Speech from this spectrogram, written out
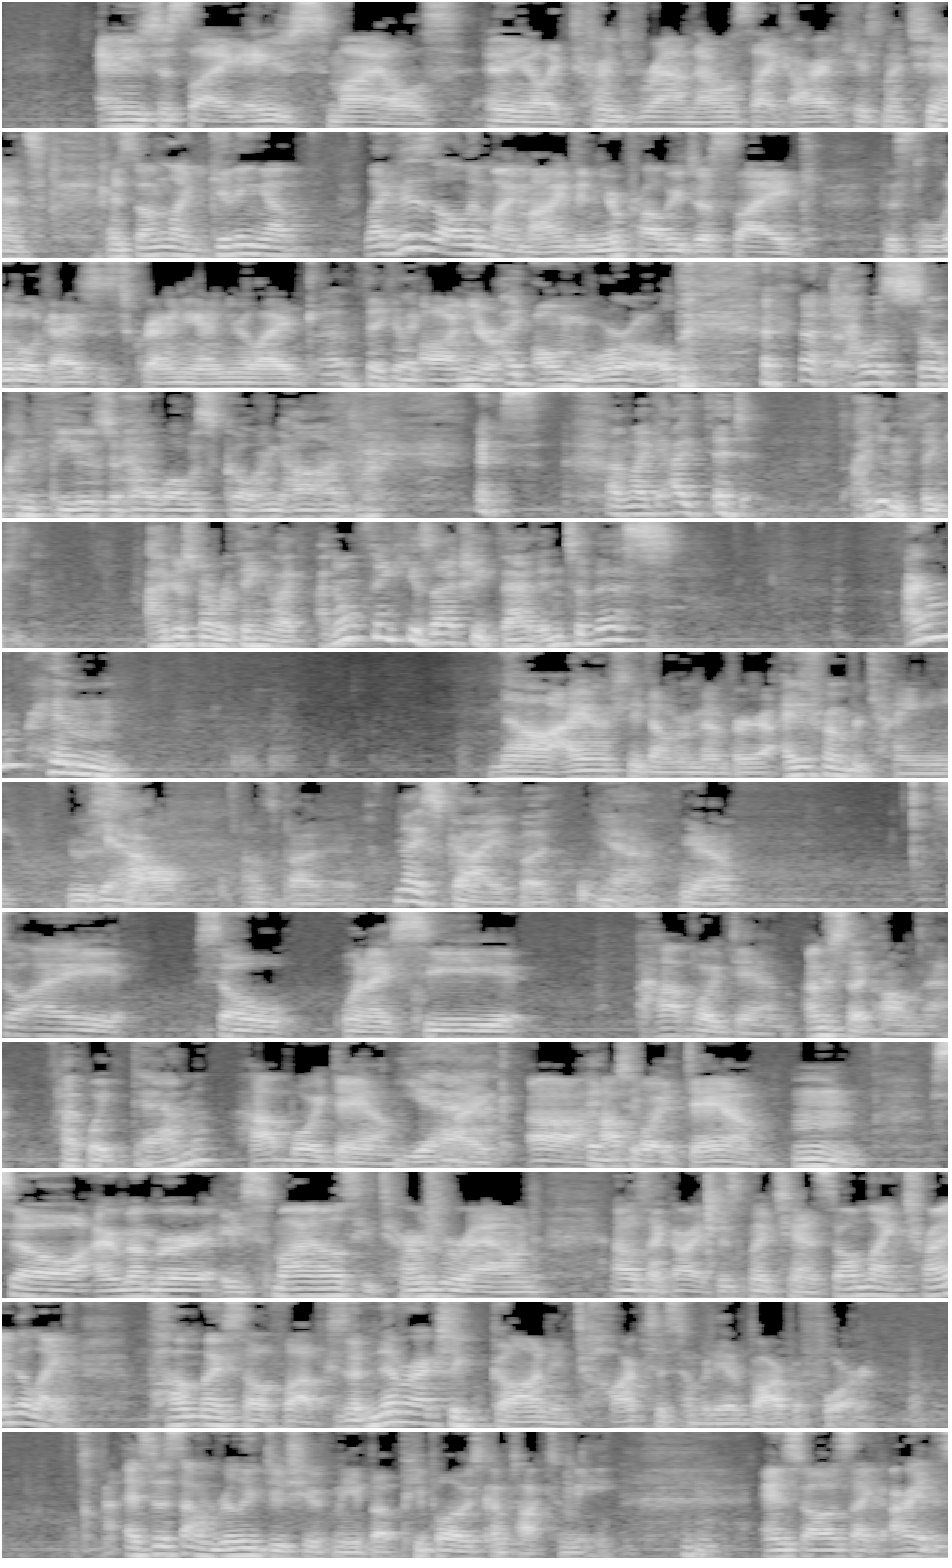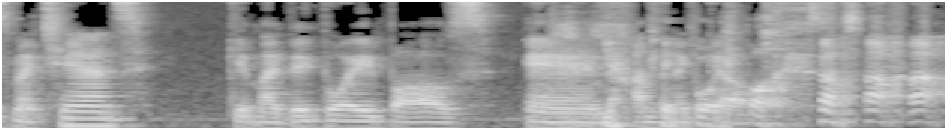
and he's just like, and he just smiles, and then he like turns around. And I was like, "All right, here's my chance." And so I'm like getting up, like this is all in my mind, and you're probably just like. This little guy's just grinding, and you're like I'm thinking like on your I, own world. I was so confused about what was going on. I'm like, I, I, I didn't think. I just remember thinking like, I don't think he's actually that into this. I remember him. No, I actually don't remember. I just remember Tiny. He was Yeah. small. That was about it. Nice guy, but yeah. Yeah. So I. So when I see Hot Boy Damn, I'm just gonna call him that. Hot boy, damn. Hot Boy Damn. Yeah. Like, uh, Hot Boy it. Dam. Mm. So I remember he smiles, he turns around. I was like, all right, this is my chance. So I'm like trying to like pump myself up because I've never actually gone and talked to somebody at a bar before. It's just sound really douchey of me, but people always come talk to me. And so I was like, all right, this is my chance. Get my big boy balls, and I'm gonna go.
